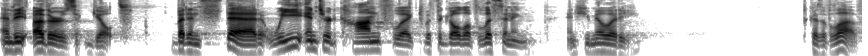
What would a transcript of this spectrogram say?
and the other's guilt, but instead we entered conflict with the goal of listening and humility because of love?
